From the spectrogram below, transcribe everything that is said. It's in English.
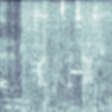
enemy pilots attacking.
